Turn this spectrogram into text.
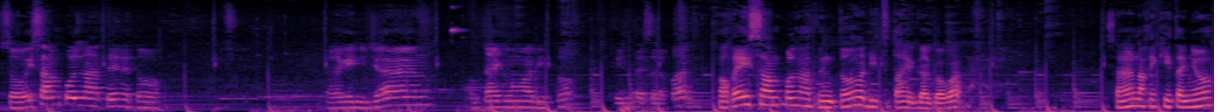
So, isample natin ito. Lalagay nyo dyan. Huwag tayo gumawa dito. Dito tayo sa lapad. Okay, sample natin to. Dito tayo gagawa. Sana nakikita nyo.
